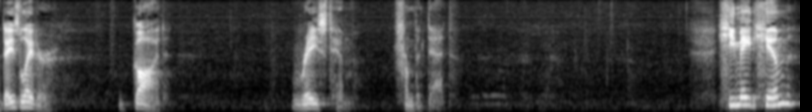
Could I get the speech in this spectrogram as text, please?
days later, God raised him from the dead. He made him,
